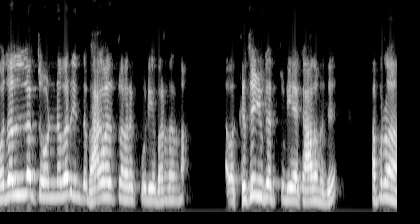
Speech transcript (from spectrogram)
முதல்ல தோன்றவர் இந்த பாகவதத்தில் வரக்கூடிய பரதன் தான். அவர் கிருதயுகத்துடைய காலம் இது. அப்புறம்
